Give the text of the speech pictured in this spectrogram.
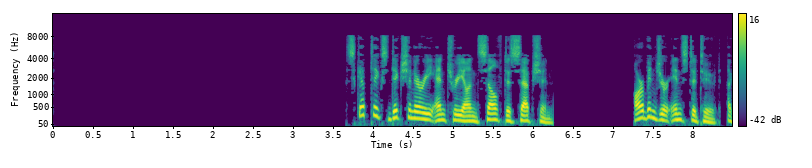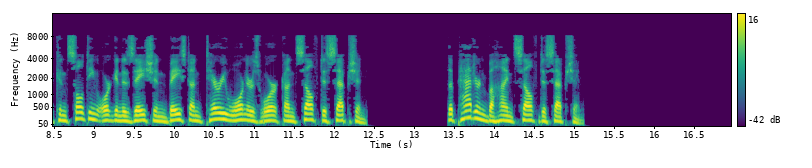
Skeptics Dictionary entry on self-deception. Arbinger Institute, a consulting organization based on Terry Warner's work on self-deception. The pattern behind self-deception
